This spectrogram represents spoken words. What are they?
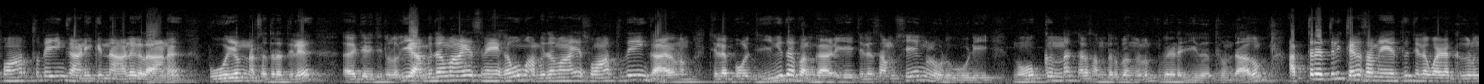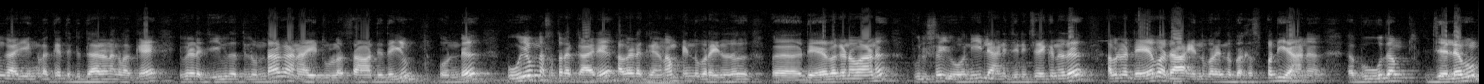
സ്വാർത്ഥതയും കാണിക്കുന്ന ആളുകളാണ് പൂയം നക്ഷത്രത്തിൽ ജനിച്ചിട്ടുള്ളത്. ഈ അമിതമായ സ്നേഹവും അമിതമായ സ്വാർത്ഥതയും കാരണം ചിലപ്പോൾ ജീവിത പങ്കാളിയെ ചില സംശയങ്ങളോടുകൂടി നോക്കുന്ന ചില സന്ദർഭങ്ങളും ഇവരുടെ ജീവിതത്തിൽ ഉണ്ടാകും അത്തരത്തിൽ ചില സമയത്ത് ചില വഴക്കുകളും കാര്യങ്ങളൊക്കെ തെറ്റിദ്ധാരണകളൊക്കെ ഇവരുടെ ജീവിതത്തിൽ ഉണ്ടാകാനായിട്ടുള്ള സാധ്യതയും ഉണ്ട്. പൂയം നക്ഷത്രക്കാര് അവരുടെ ഗണം എന്ന് പറയുന്നത് ദേവഗണമാണ്. പുരുഷ യോനിയിലാണ് ജനിച്ചേക്കുന്നത്. അവരുടെ ദേവത എന്ന് പറയുന്ന ബൃഹസ്പതിയാണ്. ഭൂതം ജലവും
